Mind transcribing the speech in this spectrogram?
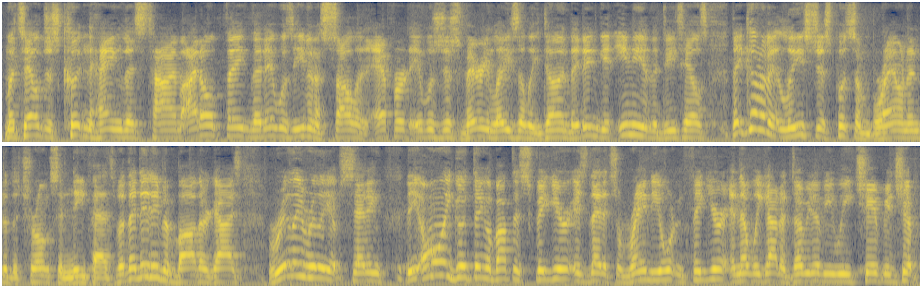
Mattel just couldn't hang this time. I don't think that it was even a solid effort. It was just very lazily done. They didn't get any of the details. They could have at least just put some brown into the trunks and knee pads, but they didn't even bother, guys. Really, really upsetting. The only good thing about this figure is that it's a Randy Orton figure and that we got a WWE Championship.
